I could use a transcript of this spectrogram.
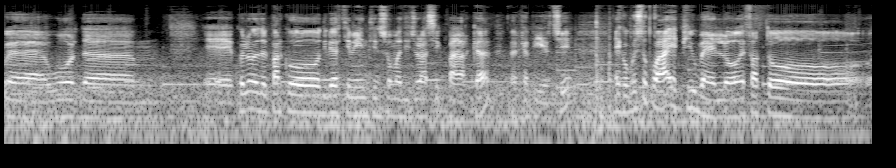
eh, World, eh, quello del parco divertimenti insomma di Jurassic Park, per capirci. Ecco, questo qua è più bello, è fatto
